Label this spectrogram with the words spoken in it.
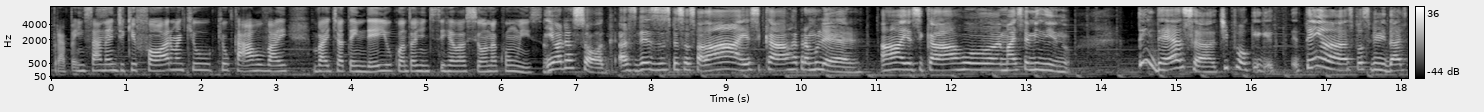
para pensar, né, de que forma que o, que o carro vai, vai te atender e o quanto a gente se relaciona com isso. E olha só, às vezes as pessoas falam: "Ah, esse carro é para mulher. Ah, esse carro é mais feminino". Tem dessa, tipo, tem as possibilidades.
